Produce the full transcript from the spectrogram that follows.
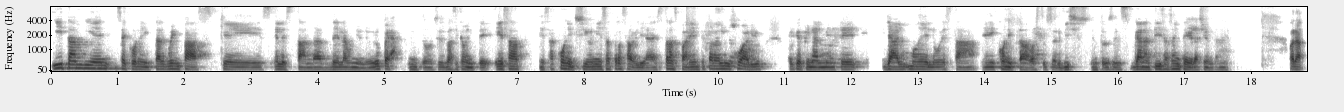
Y también se conecta al Green Pass, que es el estándar de la Unión Europea. Entonces, básicamente, esa, esa conexión y esa trazabilidad es transparente para el usuario, porque finalmente ya el modelo está eh, conectado a estos servicios. Entonces, garantiza esa integración también. Ahora,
